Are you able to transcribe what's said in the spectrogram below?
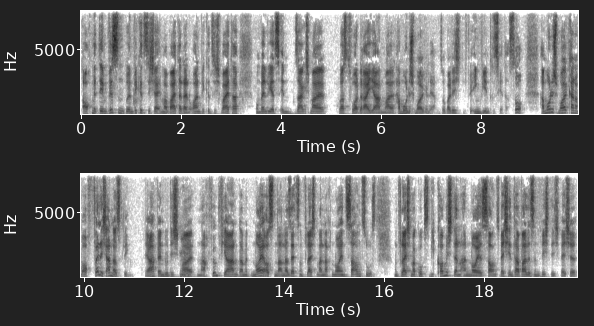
auch mit dem Wissen, du entwickelst dich ja immer weiter, dein Ohr entwickelt sich weiter. Und wenn du jetzt in, sage ich mal, du hast vor drei Jahren mal harmonisch Moll gelernt, so weil dich für irgendwie interessiert hast. So, harmonisch Moll kann aber auch völlig anders klingen. Ja, wenn du dich mal nach fünf Jahren damit neu auseinandersetzt und vielleicht mal nach neuen Sounds suchst und vielleicht mal guckst, wie komme ich denn an neue Sounds? Welche Intervalle sind wichtig? Welche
